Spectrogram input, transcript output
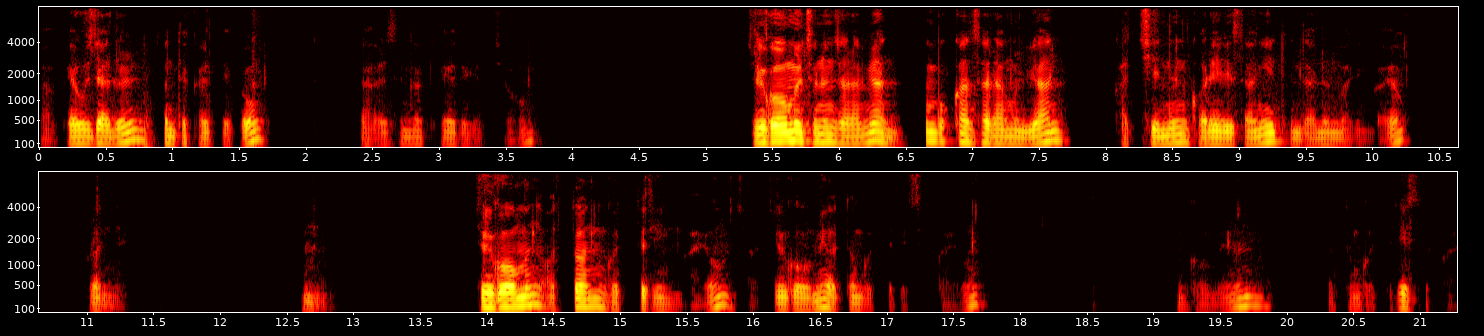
자, 배우자를 선택할 때도 잘 생각해야 되겠죠. 즐거움을 주는 자라면 행복한 사랑을 위한 가치 있는 거래 대상이 된다는 말인가요? 그렇네. 음. 즐거움은 어떤 것들인가요? 자, 즐거움이 어떤 것들이 있을까요? 즐거움에는 어떤 것들이 있을까요?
